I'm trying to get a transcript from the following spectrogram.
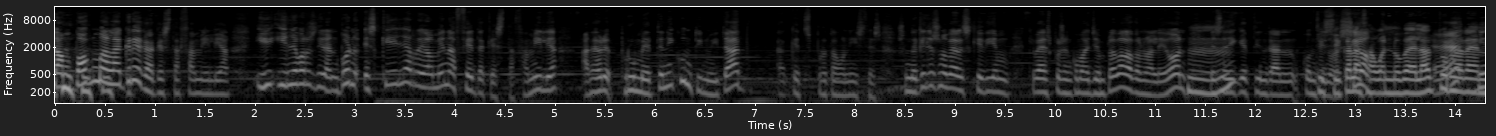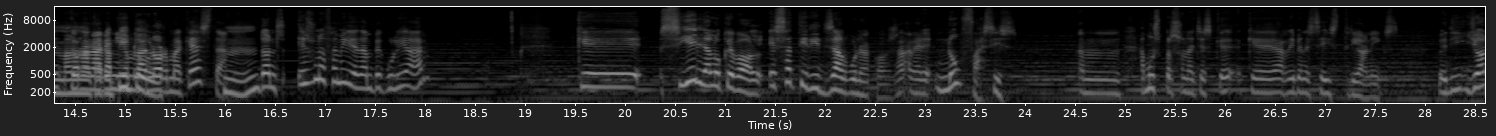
tampoc me la crec aquesta família. I, I llavors diran, bueno, és que ella realment ha fet aquesta família, a veure, promet tenir continuïtat aquests protagonistes. Són d'aquelles novel·les que diem, que vaig posant com a exemple de la Dona León, mm. és a dir, que tindran Sí, continuació. sí, que la següent novel·la tornarem eh? a un Tornarà altre amb la capítol. norma aquesta. Mm. Doncs és una família tan peculiar que si ella el que vol és satiritzar alguna cosa, a veure, no ho facis amb, amb uns personatges que, que arriben a ser histriònics. Vull dir, jo,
